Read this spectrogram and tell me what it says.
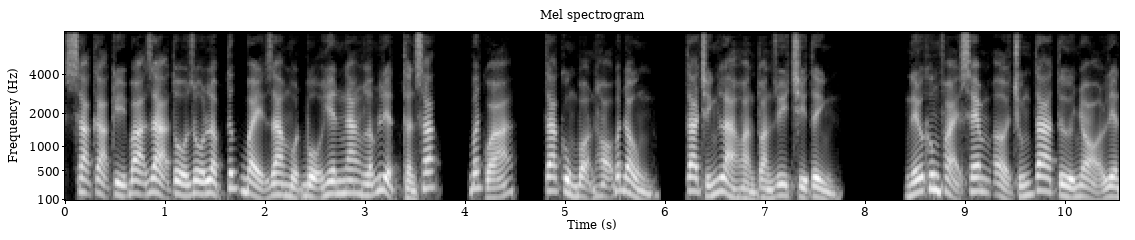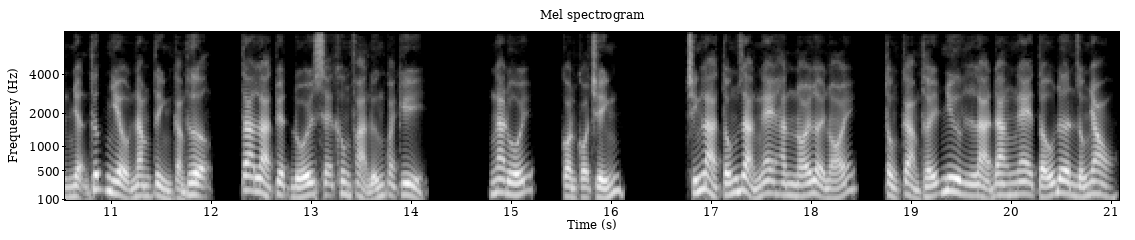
Xạ cả kỳ bạ giả dạ tổ rồ lập tức bày ra một bộ hiên ngang lấm liệt thần sắc, bất quá, ta cùng bọn họ bất đồng, ta chính là hoàn toàn duy trì tình. Nếu không phải xem ở chúng ta từ nhỏ liền nhận thức nhiều năm tình cảm thượng, ta là tuyệt đối sẽ không phản ứng quay kỳ. Nga đối, còn có chính. Chính là Tống Giản nghe hắn nói lời nói, tổng cảm thấy như là đang nghe tấu đơn giống nhau.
